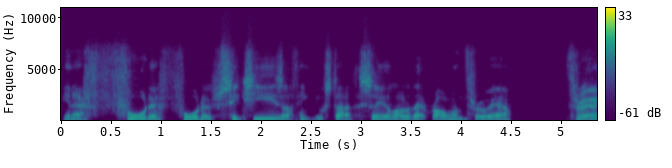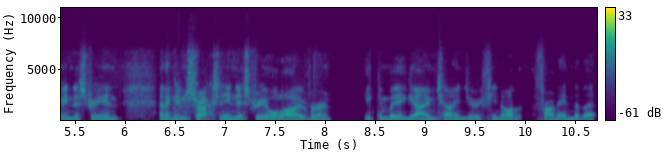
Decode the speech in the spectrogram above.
you know, four to four to six years, I think you'll start to see a lot of that rolling through our through our industry and and the construction industry all over. And it can be a game changer if you're not at the front end of that.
